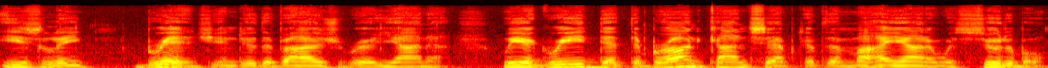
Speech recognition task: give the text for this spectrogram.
easily bridge into the Vajrayana. We agreed that the broad concept of the Mahayana was suitable.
